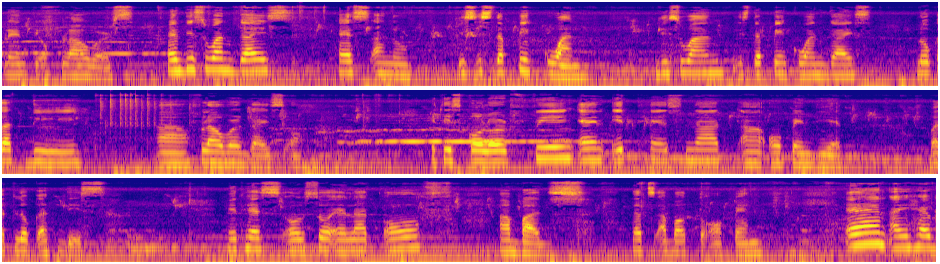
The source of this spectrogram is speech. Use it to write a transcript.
Plenty of flowers. And this one guys has ano this is the pink one. This one is the pink one guys. Look at the uh, flower guys. Oh. It is colored pink and it has not uh, opened yet. But look at this it has also a lot of uh, buds that's about to open. And I have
